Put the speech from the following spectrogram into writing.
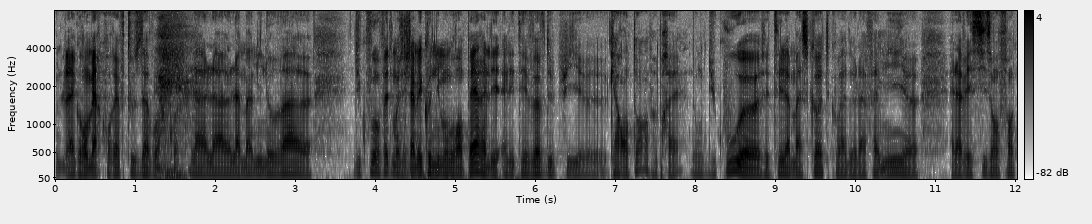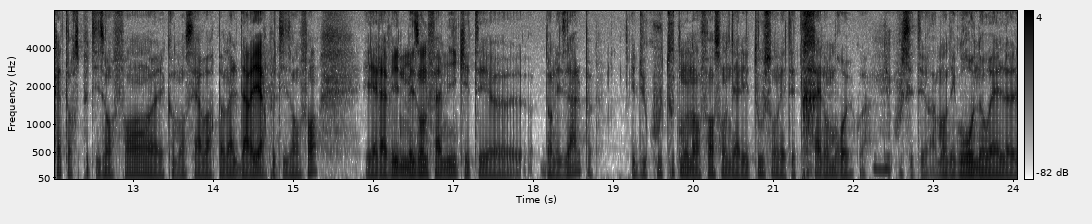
la grand-mère qu'on rêve tous d'avoir, quoi. la, la, la mamie Nova. Du coup, en fait, moi, j'ai jamais connu mon grand-père. Elle, elle, était veuve depuis 40 ans à peu près. Donc, du coup, c'était la mascotte quoi, de la famille. elle avait 6 enfants, 14 petits-enfants. Elle commençait à avoir pas mal d'arrière-petits-enfants. Et elle avait une maison de famille qui était dans les Alpes. Et du coup, toute mon enfance, on y allait tous, on était très nombreux. Quoi. Mhm. Du coup, c'était vraiment des gros Noëls, euh,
